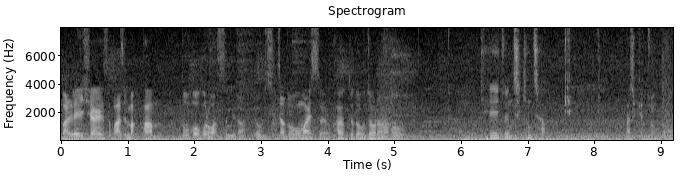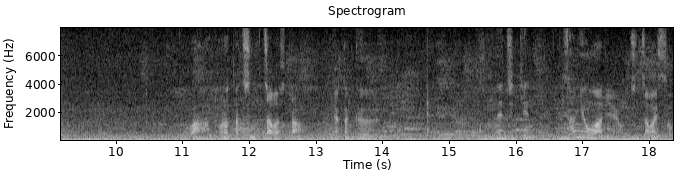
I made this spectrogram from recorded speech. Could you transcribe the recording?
말레이시아에서 마지막 밤 또 먹으러 왔습니다. 여기 진짜 너무 맛있어요. 가격도 너무 저렴하고 케이준 치킨찹 맛있겠죠? 와 돌았다 진짜 맛있다. 약간 그 굽네 치킨 상위 호환이에요. 진짜 맛있어.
